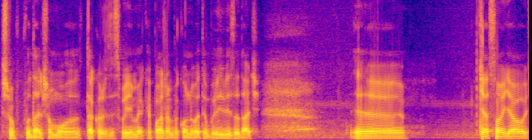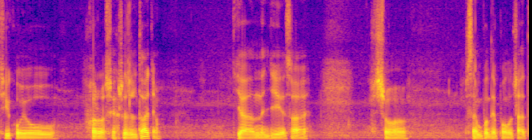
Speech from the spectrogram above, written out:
щоб в подальшому також зі своїм екіпажем виконувати бойові задачі. Е, Чесно, я очікую хороших результатів. Я надіюся, що все буде получатися.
